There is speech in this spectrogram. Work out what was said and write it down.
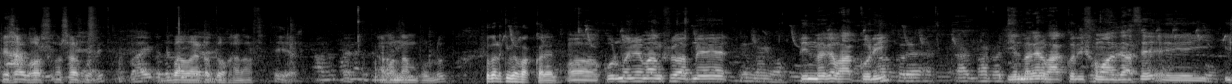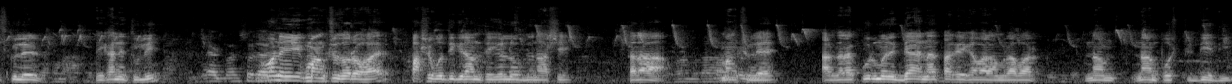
পেশা ঘর সংসার করি। বাবার একটা দোকান আছে এই আর আমার নাম বললু। কীভাবে ভাগ করেন? কুরবানির মাংস আপনি তিন ভাগে ভাগ করি। তিন ভাগের ভাগ করি সমাজ আছে এই স্কুলের এখানে তুলি। অনেক মাংস জড়ো হয়। পার্শ্ববর্তী গ্রাম থেকে লোকজন আসে তারা মাংস নেয়। আর যারা কুরবানি দেয় না তাকে আবার আমরা আবার নাম নাম পোস্ট দিয়ে দিই।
